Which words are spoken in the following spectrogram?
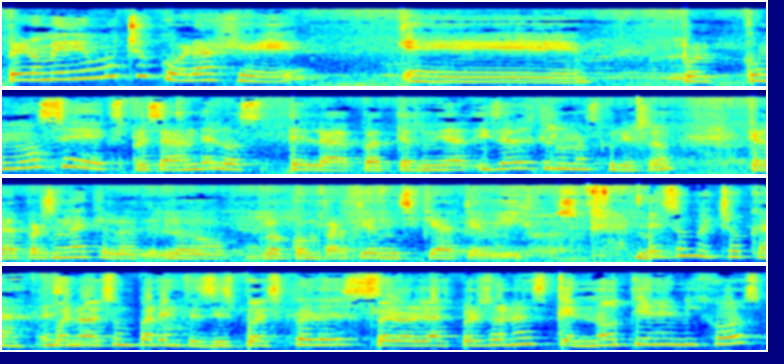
Pero me dio mucho coraje eh, por cómo se expresaban de los de la paternidad. ¿Y sabes qué es lo más curioso? Que la persona que lo, lo, lo compartió ni siquiera tiene hijos. Eso me choca. Eso- Bueno, es un paréntesis, pues. Pero es- Pero las personas que no tienen hijos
